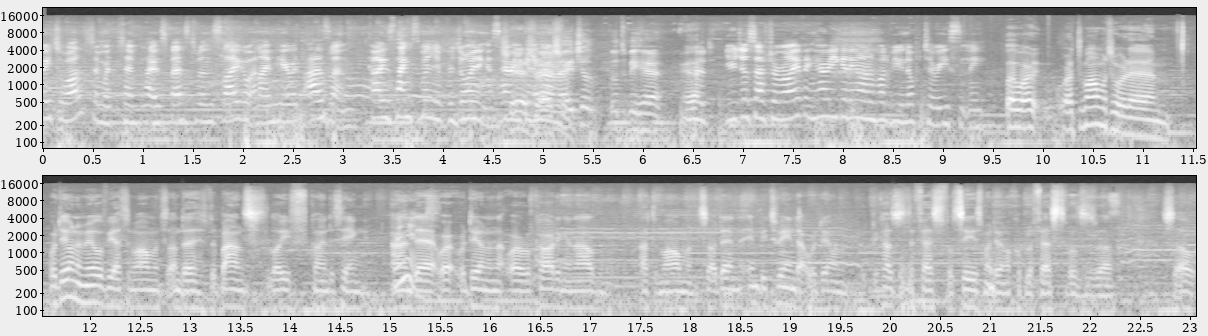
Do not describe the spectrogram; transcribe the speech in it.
Hi, Rachel Walsh. I'm with the Temple House Festival in Sligo and I'm here with Aslan. Guys, thanks a million for joining us. How are you Cheers, getting Rachel. on? Rachel, good to be here. Yeah. Good. You're just after arriving. How are you getting on and what have you been up to recently? Well, we're, we're at the moment we're um, we're doing a movie at the moment on the, the band's life kind of thing, and uh, we're, we're doing an, we're recording an album at the moment. So then in between that we're doing because it's the festival season, we're doing a couple of festivals as well. So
